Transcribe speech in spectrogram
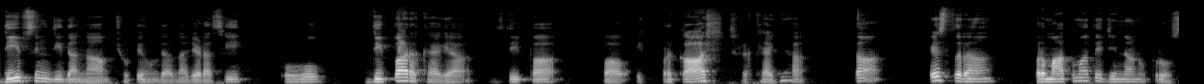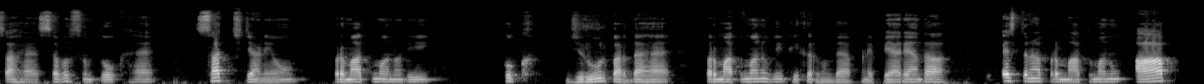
ਦੀਪ ਸਿੰਘ ਜੀ ਦਾ ਨਾਮ ਛੋਟੇ ਹੁੰਦਿਆਂ ਦਾ ਜਿਹੜਾ ਸੀ, ਉਹ ਦੀਪਾ ਰੱਖਿਆ ਗਿਆ। ਦੀਪਾ ਭਾਵ ਇੱਕ ਪ੍ਰਕਾਸ਼ ਰੱਖਿਆ ਗਿਆ। ਤਾਂ ਇਸ ਤਰ੍ਹਾਂ ਪ੍ਰਮਾਤਮਾ ਤੇ ਜਿਨ੍ਹਾਂ ਨੂੰ ਭਰੋਸਾ ਹੈ, ਸਬਰ ਸੰਤੋਖ ਹੈ, ਸੱਚ ਜਾਣਿਓ, ਪ੍ਰਮਾਤਮਾ ਉਹਨਾਂ ਦੀ ਕੁੱਖ ਜ਼ਰੂਰ ਭਰਦਾ ਹੈ। ਪਰਮਾਤਮਾ ਨੂੰ ਵੀ ਫਿਕਰ ਹੁੰਦਾ ਹੈ ਆਪਣੇ ਪਿਆਰਿਆਂ ਦਾ। ਇਸ ਤਰ੍ਹਾਂ ਪਰਮਾਤਮਾ ਨੂੰ ਆਪ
